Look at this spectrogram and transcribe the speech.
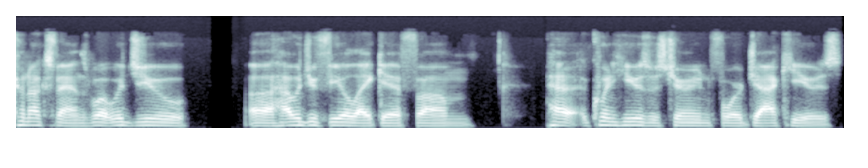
Canucks fans, what would you, uh, how would you feel like if um, Pat, Quinn Hughes was cheering for Jack Hughes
